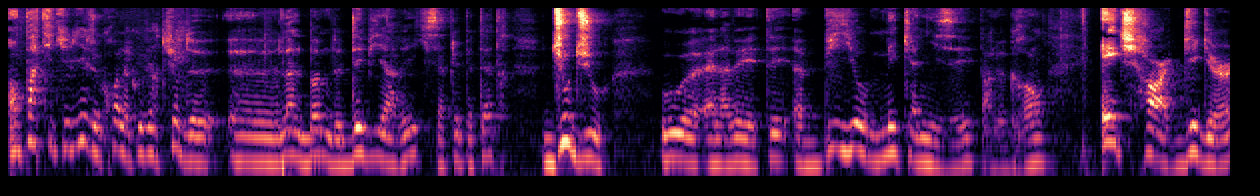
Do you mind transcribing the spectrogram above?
En particulier, je crois, la couverture de euh, l'album de Debbie Harry qui s'appelait peut-être Juju, où euh, elle avait été biomécanisée par le grand H.R. Giger,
